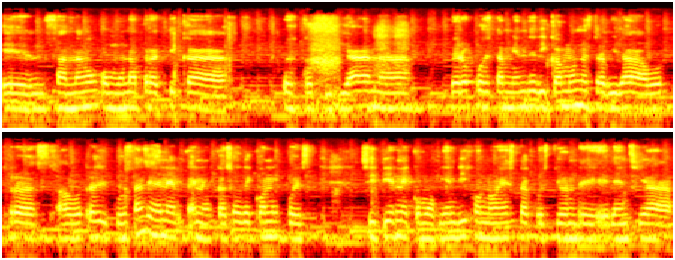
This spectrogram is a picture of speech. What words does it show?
el fandango como una práctica pues cotidiana, pero pues también dedicamos nuestra vida a otras, a otras circunstancias. En el, en el caso de Connie pues sí tiene, como bien dijo, no esta cuestión de herencia,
